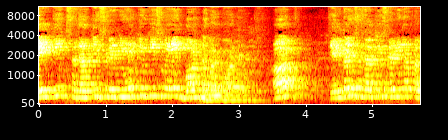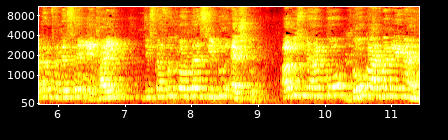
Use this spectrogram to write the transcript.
एल्किन सजातीय श्रेणी है, क्योंकि इसमें एक बॉन्ड डबल बॉन्ड है। अब एल्काइन सजातीय श्रेणी का प्रथम सदस्य एथाइल जिसका सूत्र होता है C2H2 अब इसमें हमको दो कार्बन लेना है।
